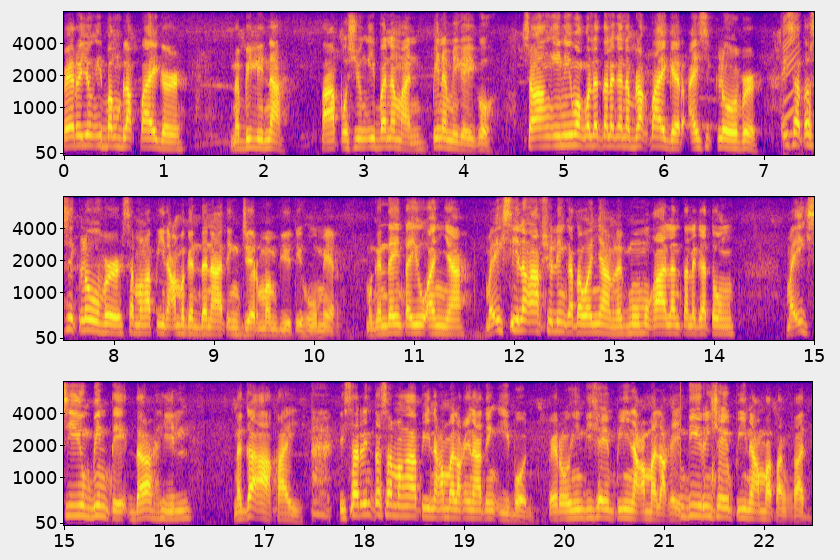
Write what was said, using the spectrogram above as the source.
pero yung ibang Black Tiger, nabili na. Tapos yung iba naman, pinamigay ko. So ang iniwan ko lang talaga na Black Tiger ay si Clover. Isa to si Clover sa mga pinakamaganda nating German Beauty Homer. Maganda yung tayuan niya. Maiksi lang actually yung katawan niya. Nagmumukha lang talaga tong maiksi yung binti dahil nag-aakay. Isa rin to sa mga pinakamalaki nating ibon. Pero hindi siya yung pinakamalaki. Hindi rin siya yung pinakamatangkad.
